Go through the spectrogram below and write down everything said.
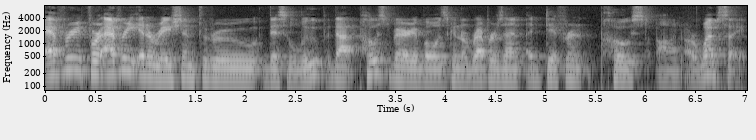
every for every iteration through this loop, that post variable is gonna represent a different post on our website.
